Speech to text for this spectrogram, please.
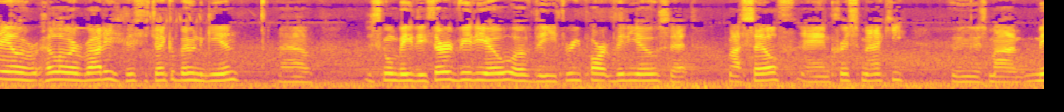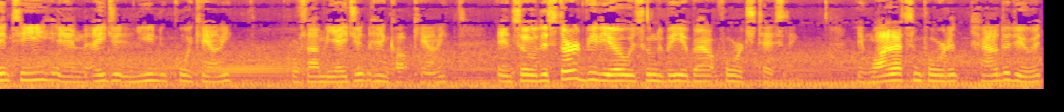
Hey, hello everybody. This is Jacob Boone again. Uh, this is going to be the third video of the three-part videos that myself and Chris Mackey, who is my mentee and agent in Unicoi County. Of course, I'm the agent in Hancock County. And so this third video is going to be about forage testing and why that's important, how to do it,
